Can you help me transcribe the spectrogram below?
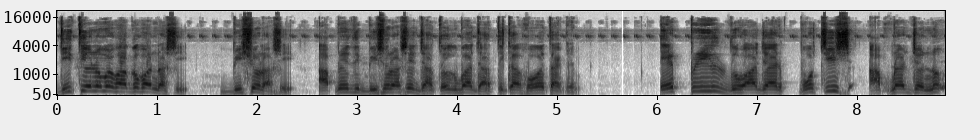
দ্বিতীয় নম্বর ভাগ্যবান রাশি, বিষ রাশি। আপনি যদি বিষ রাশির জাতক বা জাতিকা হয়ে থাকেন, এপ্রিল দু হাজার পঁচিশ আপনার জন্য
